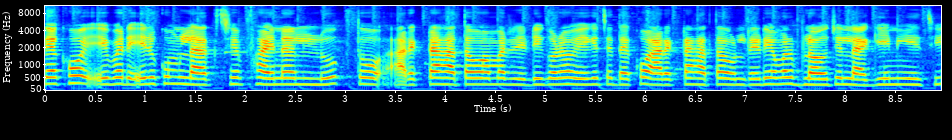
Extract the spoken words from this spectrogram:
দেখো, এবার এরকম লাগছে ফাইনাল লুক তো আরেকটা হাতাও আমার রেডি করা হয়ে গেছে। দেখো, আরেকটা হাতা অলরেডি আমার ব্লাউজে লাগিয়ে নিয়েছি।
